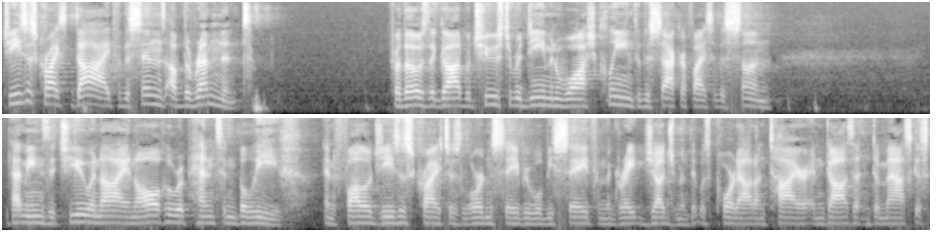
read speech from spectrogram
Jesus Christ died for the sins of the remnant, for those that God would choose to redeem and wash clean through the sacrifice of his Son. That means that you and I and all who repent and believe and follow Jesus Christ as Lord and Savior will be saved from the great judgment that was poured out on Tyre and Gaza and Damascus,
